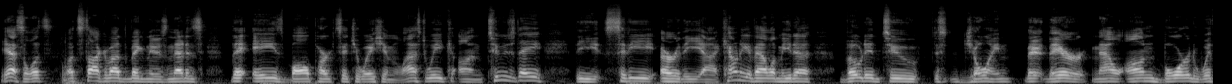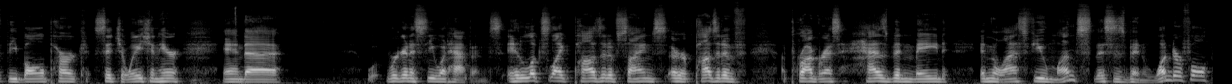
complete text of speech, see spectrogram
yeah, so let's let's talk about the big news, and that is the A's ballpark situation. Last week on Tuesday, the city or the uh, county of Alameda voted to just join. They're they're now on board with the ballpark situation here, and uh, we're gonna see what happens. It looks like positive signs or positive progress has been made in the last few months. This has been wonderful,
